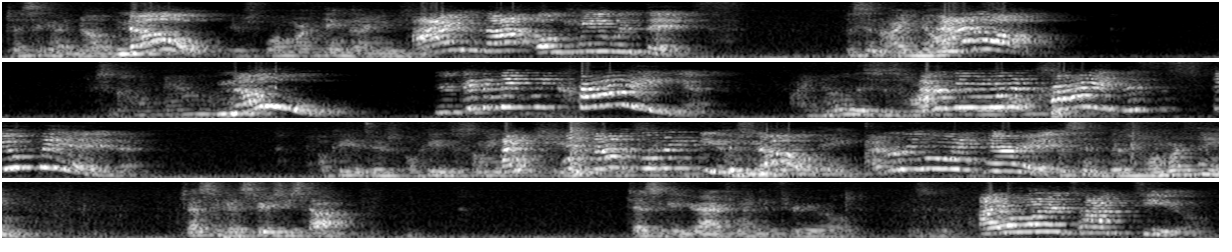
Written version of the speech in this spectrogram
Jessica, no. No. There's one more thing that I need to. I'm not okay with this. Listen, I know. At all. Just calm down. No. You're gonna make me cry. I know this is hard. I don't even want to cry. This is stupid. Okay, there's okay. There's something. I else cannot believe you. There's No. I don't even want to hear it. Listen, there's one more thing. Jessica, seriously, stop. Jessica, you're acting like a three-year-old. I don't want to talk to you.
